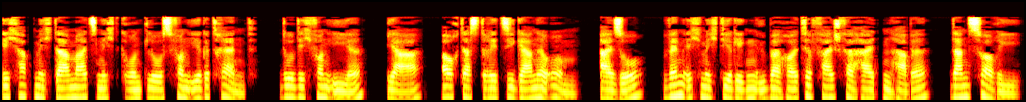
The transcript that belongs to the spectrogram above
ich hab mich damals nicht grundlos von ihr getrennt. Du dich von ihr? Ja, auch das dreht sie gerne um. Also, wenn ich mich dir gegenüber heute falsch verhalten habe, dann sorry.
